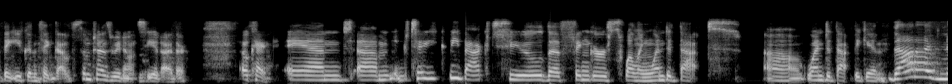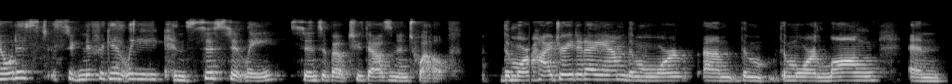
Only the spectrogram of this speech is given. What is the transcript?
that you can think of. Sometimes we don't see it either. Okay, and um, take me back to the finger swelling. When did that uh, when did that begin? That I've noticed significantly consistently since about 2012. The more hydrated I am, the more um, the the more long and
